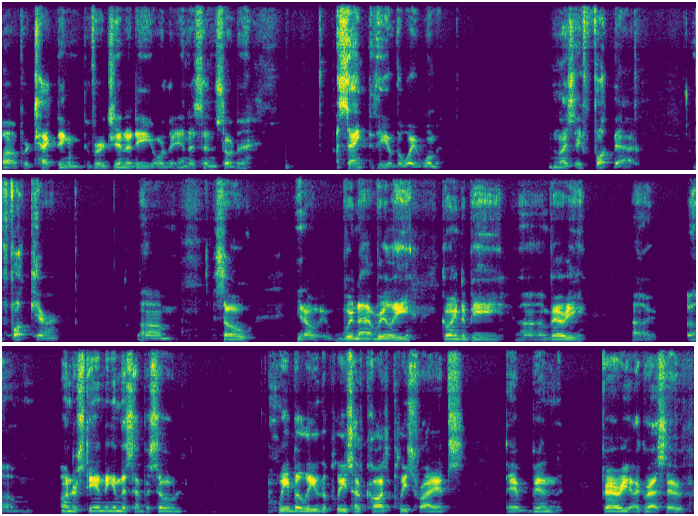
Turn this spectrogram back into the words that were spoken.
uh, protecting the virginity or the innocence or the sanctity of the white woman. And I say, fuck that. Fuck Karen. Um, so you know, we're not really going to be uh, very uh, um, understanding in this episode. We believe the police have caused police riots. They have been very aggressive.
